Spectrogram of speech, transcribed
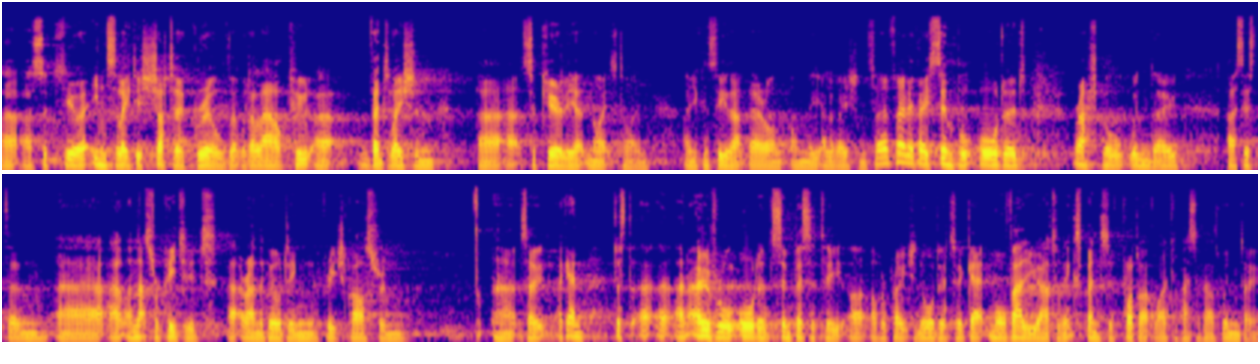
uh, a secure insulated shutter grille that would allow uh, ventilation uh, uh, securely at night time. And you can see that there on, on the elevation. So a fairly, very simple, ordered, rational window uh, system, uh, and that's repeated uh, around the building for each classroom. Uh, so again, just a, a, an overall ordered simplicity of, uh, of approach in order to get more value out of an expensive product like a passive house window.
